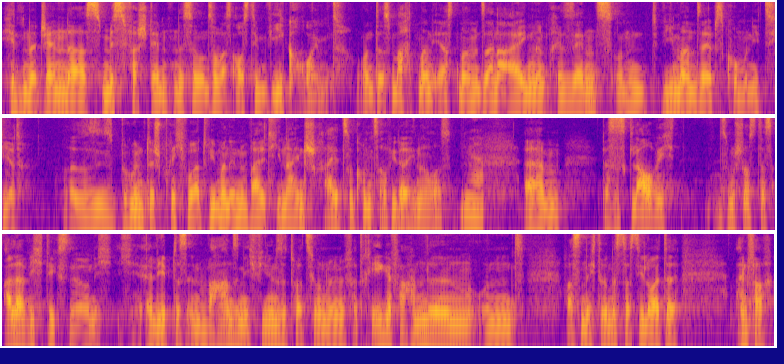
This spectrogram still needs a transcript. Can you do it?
Hidden Agendas, Missverständnisse und sowas aus dem Weg räumt. Und das macht man erstmal mit seiner eigenen Präsenz und wie man selbst kommuniziert. Also dieses berühmte Sprichwort, wie man in den Wald hineinschreit, so kommt es auch wieder hinaus. Ja. Ähm, das ist, glaube ich, zum Schluss das Allerwichtigste. Und ich, ich erlebe das in wahnsinnig vielen Situationen, wenn wir Verträge verhandeln und was nicht drin ist, dass die Leute einfach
